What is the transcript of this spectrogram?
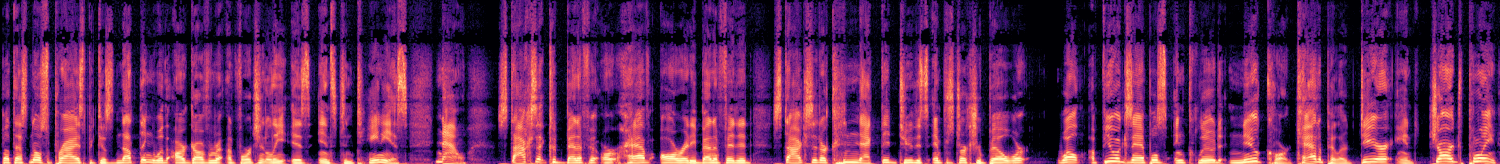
but that's no surprise because nothing with our government, unfortunately, is instantaneous. Now, stocks that could benefit or have already benefited, stocks that are connected to this infrastructure bill were well, a few examples include Nucor, Caterpillar, Deere, and ChargePoint.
